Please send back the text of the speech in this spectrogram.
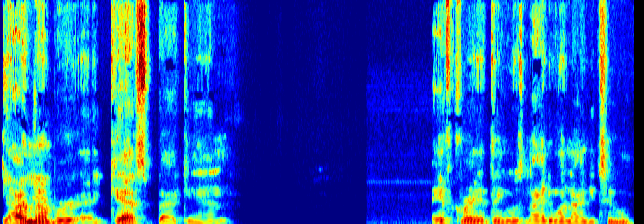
Yeah, I remember a guest back in eighth grade, I think it was 91, 92.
